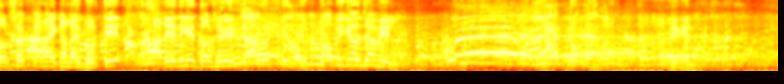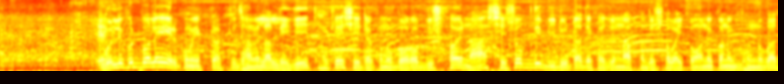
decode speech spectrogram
দর্শক কানায় কানায় ভর্তি। আর এদিকে দর্শকের ক্রাউড কিন্তু টপিক্যাল জামিল দেখেন। গলি ফুটবলে এরকম একটু একটু ঝামেলা লেগেই থাকে, সেটা কোনো বড় বিষয় না। শেষ অবধি ভিডিওটা দেখার জন্য আপনাদের সবাইকে অনেক অনেক ধন্যবাদ।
